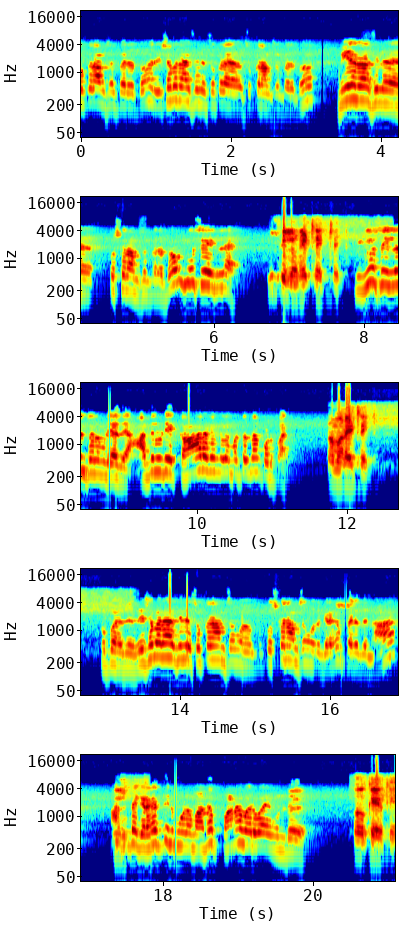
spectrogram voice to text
சுக்கராம்சம் பெறதும் ரிஷபராசியில சுக்கர சுக்கராம்சம் பெறதும் மீனராசியில புஷ்கராம்சம் பெறதும் யூஸே இல்லை. இல்ல. ரைட் ரைட் ரைட் யூஸ் இல்லைன்னு சொல்ல முடியாது. அதனுடைய காரகங்களை மட்டும்தான் கொடுப்பார். ஆமா ரைட் ரைட் இப்போ அது ரிஷபராசியில சுக்கராம்சம் புஷ்கராம்சம் ஒரு கிரகம் பெறுதுன்னா அந்த கிரகத்தின் மூலமாக பண வருவாய் உண்டு. ஓகே ஓகே.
